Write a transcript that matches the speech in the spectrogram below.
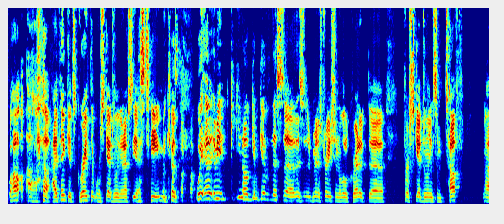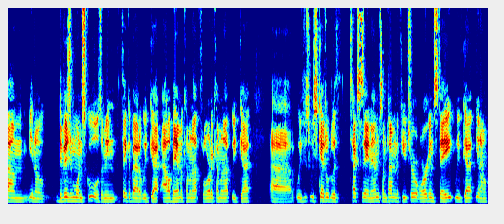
Well, uh, I think it's great that we're scheduling an FCS team because we, I mean, you know, give give this uh, this administration a little credit uh, for scheduling some tough, um, you know, Division One schools. I mean, think about it. We've got Alabama coming up, Florida coming up. We've got uh, we've we scheduled with Texas A and M sometime in the future. Oregon State. We've got you know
